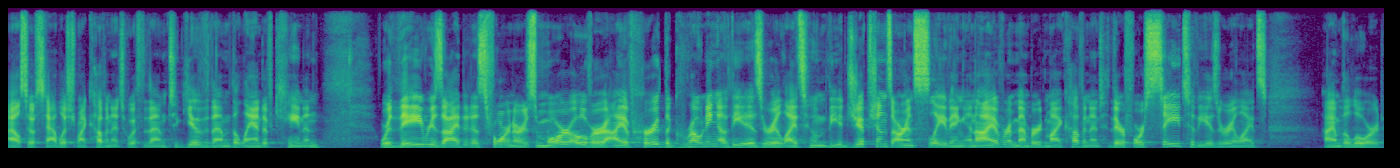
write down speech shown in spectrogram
I also established my covenant with them to give them the land of Canaan, where they resided as foreigners. Moreover, I have heard the groaning of the Israelites, whom the Egyptians are enslaving, and I have remembered my covenant. Therefore, say to the Israelites, I am the Lord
